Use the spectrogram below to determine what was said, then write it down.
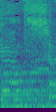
Got so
